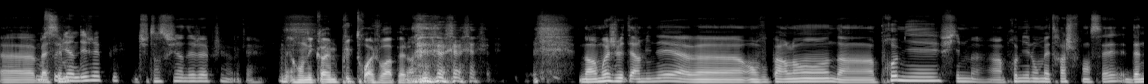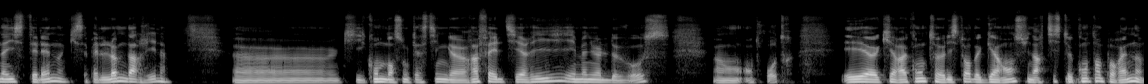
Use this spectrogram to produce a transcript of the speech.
euh, on bah, souvient déjà plus. Tu t'en souviens déjà plus? Ok. Mais on est quand même plus que trois, je vous rappelle. hein. non, moi je vais terminer euh, en vous parlant d'un premier film, un premier long métrage français d'Anaïs Télène qui s'appelle L'homme d'argile, euh, qui compte dans son casting euh, Raphaël Thierry, Emmanuel DeVos, en- entre autres, et euh, qui raconte l'histoire de Garance, une artiste contemporaine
